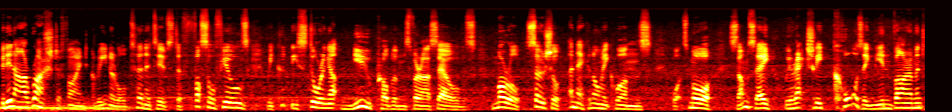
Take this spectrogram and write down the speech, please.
But in our rush to find greener alternatives to fossil fuels, we could be storing up new problems for ourselves moral, social, and economic ones. What's more, some say we're actually causing the environment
